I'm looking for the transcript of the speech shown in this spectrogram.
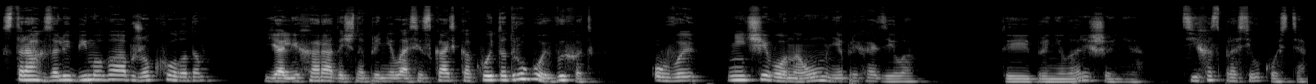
Страх за любимого обжег холодом. Я лихорадочно принялась искать какой-то другой выход. Увы, ничего на ум не приходило. «Ты приняла решение?» – тихо спросил Костя.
